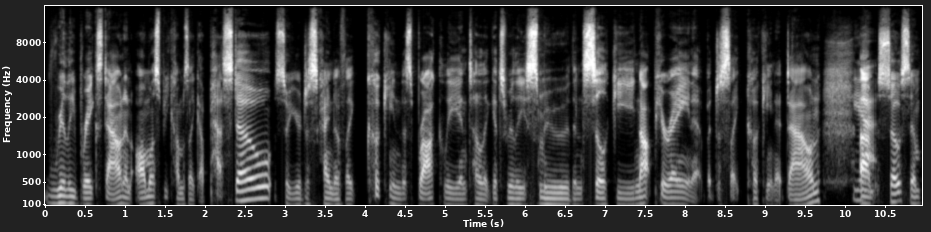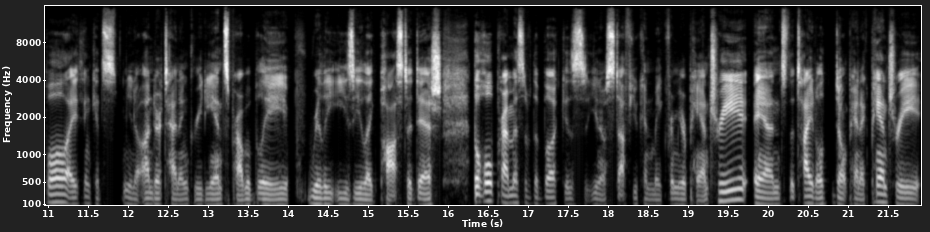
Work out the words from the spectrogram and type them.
really breaks down and almost becomes like a pesto. So you're just kind of like cooking this broccoli until it gets really smooth and silky, not pureeing it, but just like cooking it down. Yeah. Um, so simple. I think it's, you know, under 10 ingredients, probably really easy, like pasta dish. The whole premise of the book is, you know, stuff you can make from your pantry. And the title, Don't Panic Pantry,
